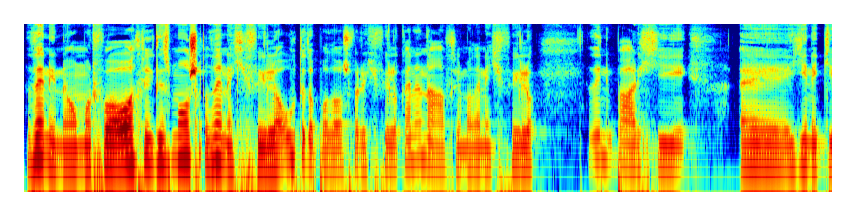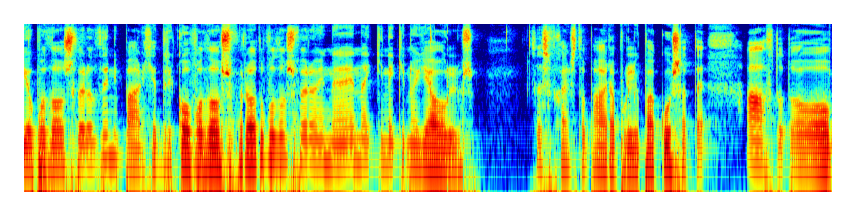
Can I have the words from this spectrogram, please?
δεν είναι όμορφο, ο αθλητισμός δεν έχει φίλο, ούτε το ποδόσφαιρο έχει φίλο, κανένα άθλημα δεν έχει φίλο, δεν υπάρχει ε, γυναικείο ποδόσφαιρο, δεν υπάρχει αντρικό ποδόσφαιρο, το ποδόσφαιρο είναι ένα και είναι κοινό για όλους. Σας ευχαριστώ πάρα πολύ που ακούσατε αυτό το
